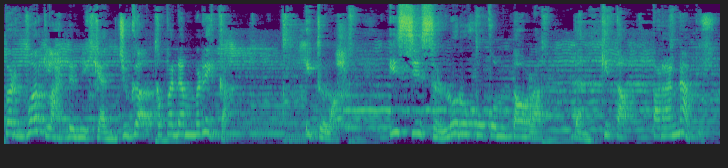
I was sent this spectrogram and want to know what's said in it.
perbuatlah demikian juga kepada mereka. Itulah isi seluruh hukum Taurat dan kitab para nabi.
